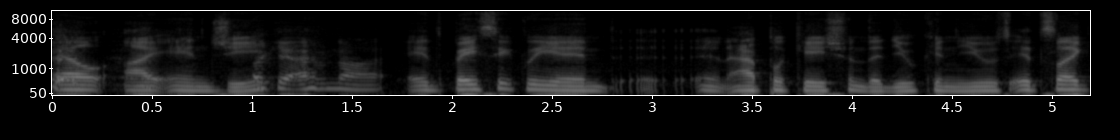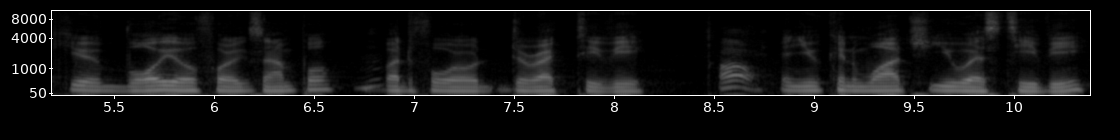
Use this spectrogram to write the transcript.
L I N G. Okay, I have not. It's basically an an application that you can use. It's like your Voyo, for example, Mhm. but for DirecTV, Oh, and you can watch US TV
